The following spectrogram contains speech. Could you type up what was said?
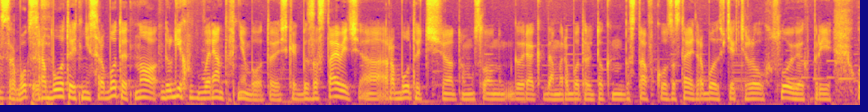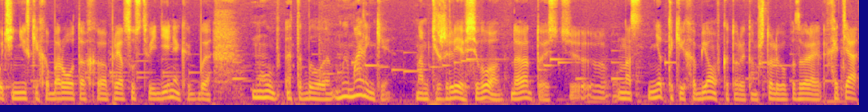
Сработает? сработает, не сработает, но других вариантов не было. То есть, как бы заставить а, работать, а, там, условно говоря, когда мы работали только на доставку, заставить работать в тех тяжелых условиях при очень низких оборотах, а, при отсутствии денег, как бы, ну, это было... Мы маленькие. Нам тяжелее всего, да, то есть э, у нас нет таких объемов, которые там что-либо позволяли. Хотя,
